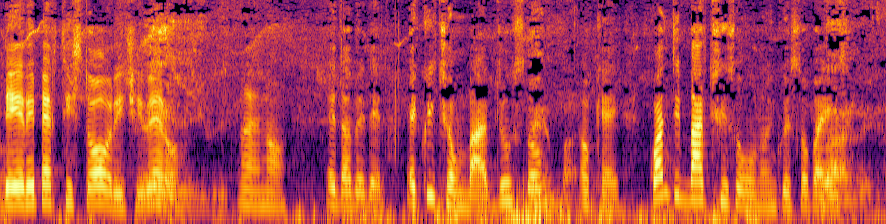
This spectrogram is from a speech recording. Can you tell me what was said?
dei reperti storici, vero? Sì, sì. Eh no, è da vedere. E qui c'è un bar, giusto? Un bar. Ok. Quanti bar ci sono in questo paese? Barre.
